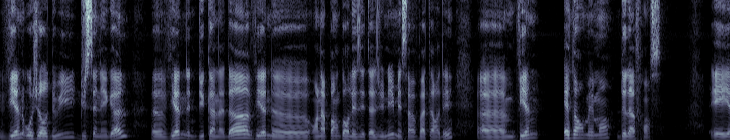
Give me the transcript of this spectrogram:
viennent aujourd'hui du Sénégal, euh, viennent du Canada, viennent, on n'a pas encore les États-Unis, mais ça va pas tarder, viennent énormément de la France. Et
